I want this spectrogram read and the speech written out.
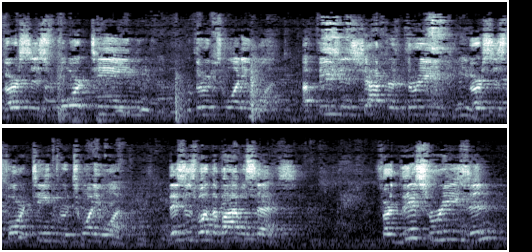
verses 14 through 21. Ephesians chapter 3, verses 14 through 21. This is what the Bible says. For this reason,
